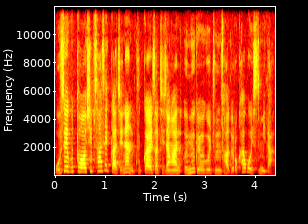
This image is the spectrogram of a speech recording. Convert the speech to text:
5세부터 14세까지는 국가에서 지정한 의무교육을 준수하도록 하고 있습니다.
